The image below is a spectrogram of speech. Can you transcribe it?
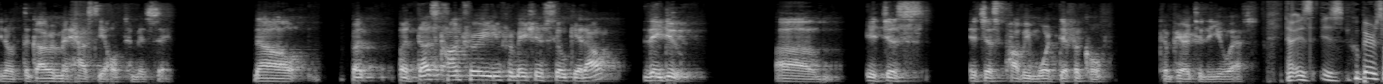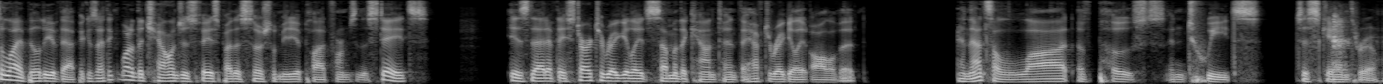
you know, the government has the ultimate say. Now, but but does contrary information still get out? They do. Um, it just it's just probably more difficult compared to the U.S. Now, is is who bears the liability of that? Because I think one of the challenges faced by the social media platforms in the states is that if they start to regulate some of the content, they have to regulate all of it, and that's a lot of posts and tweets to scan through.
